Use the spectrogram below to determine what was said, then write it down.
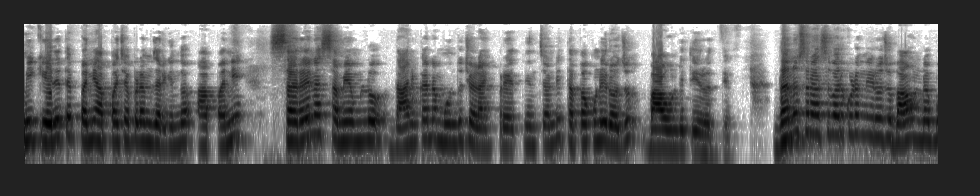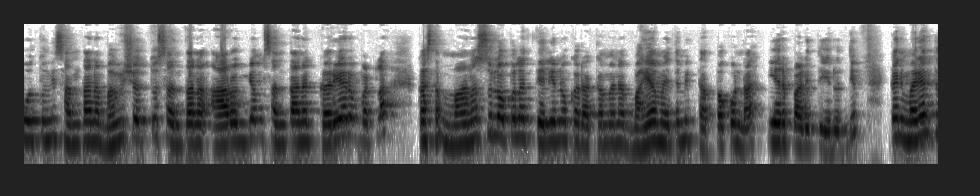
మీకు ఏదైతే పని అప్పచెప్పడం జరిగిందో ఆ పని సరైన సమయంలో దానికన్నా ముందు చేయడానికి ప్రయత్నించండి. తప్పకుండా ఈ రోజు బాగుండి తీరుద్ది. ధనుసు రాశి వారు కూడా ఈరోజు రోజు బాగుండబోతుంది. సంతాన భవిష్యత్తు సంతాన ఆరోగ్యం సంతాన కెరియర్ పట్ల కాస్త మనసు లోపల తెలియని ఒక రకమైన భయం అయితే మీకు తప్పకుండా ఏర్పడి తీరుద్ది. కానీ మరింత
